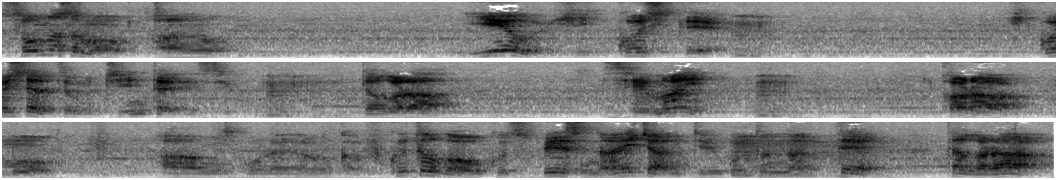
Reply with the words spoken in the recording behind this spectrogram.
そもそもあの家を引っ越してうん。引っ越したっても賃貸ですよ。うん。だから狭いうん。からもうああもうこれなんか服とか置くスペースないじゃんっていうことになって、だから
